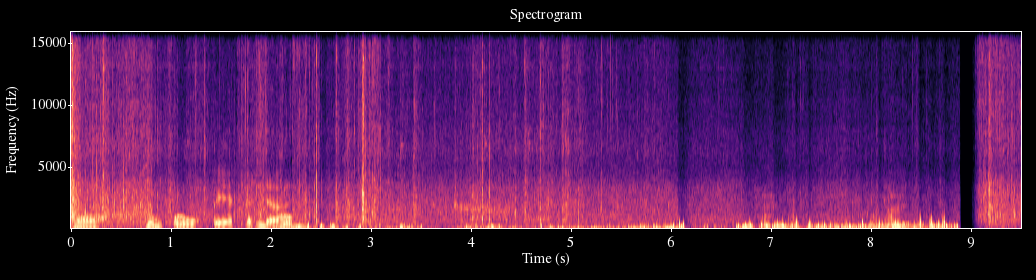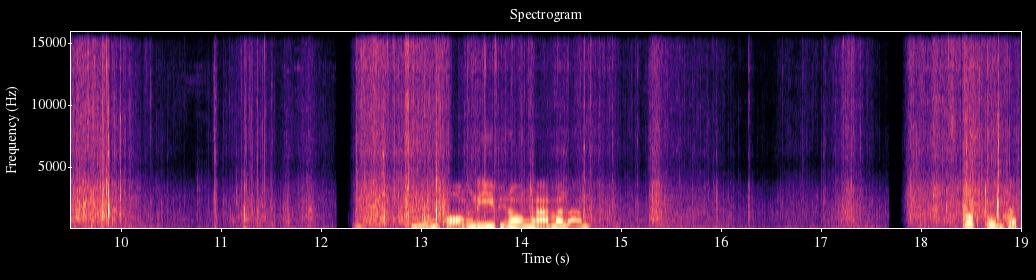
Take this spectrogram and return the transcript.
หอร่มโกรกแตกกระถือจายล่ม พ่องดีพี่น้องงามอารามดอกตุ้มครับ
